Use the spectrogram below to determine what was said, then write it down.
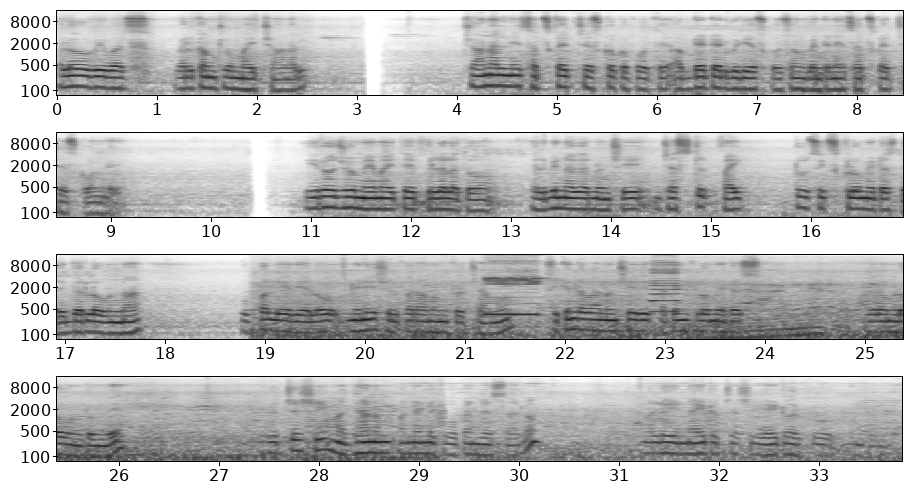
Hello viewers welcome to my channel ఛానల్ని subscribe చేసుకోకపోతే updated videos కోసం వెంటనే సబ్స్క్రైబ్ చేసుకోండి. ఈరోజు మేమైతే పిల్లలతో ఎల్బీ నగర్ నుంచి just five to six kilometres దగ్గరలో ఉన్న ఉప్పల్ ఏరియాలో మినీ శిల్పారామంకి వచ్చాము. సికింద్రాబాద్ నుంచి ఇది థర్టీన్ కిలోమీటర్స్ దూరంలో ఉంటుంది. ఇది వచ్చేసి మధ్యాహ్నం పన్నెండుకి ఓపెన్ చేస్తారు. మళ్ళీ నైట్ వచ్చేసి ఎయిట్ వరకు ఉంటుంది.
